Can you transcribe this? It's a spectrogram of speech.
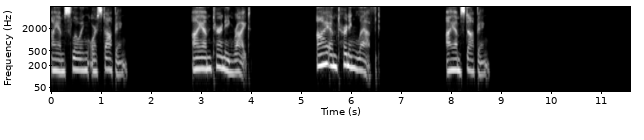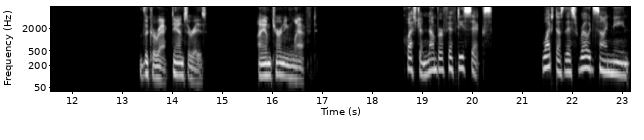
I am slowing or stopping. I am turning right. I am turning left. I am stopping. The correct answer is I am turning left. Question number 56. What does this road sign mean?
